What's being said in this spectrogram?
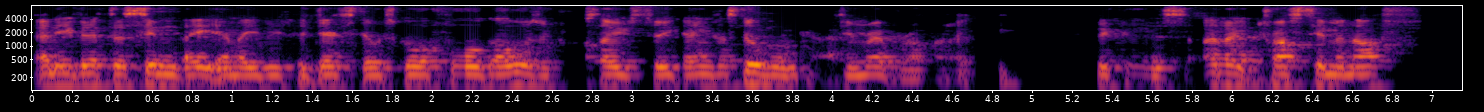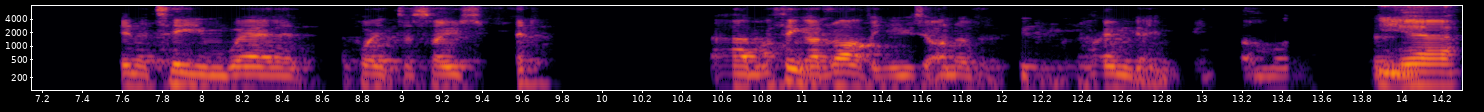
and even if the sim data maybe suggests they'll score four goals across those two games, I still won't captain Rebrov, I don't think because I don't trust him enough in a team where the points are so spread. Um, I think I'd rather use it on a home game against someone. Than, yeah.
